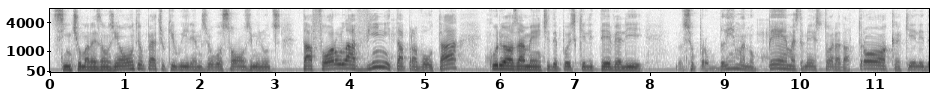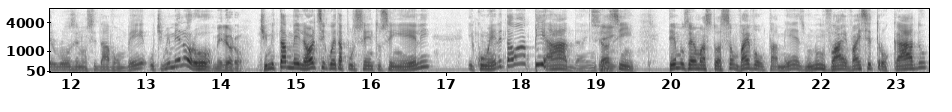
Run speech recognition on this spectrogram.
sentiu uma lesãozinha ontem, o Patrick Williams jogou só 11 minutos, tá fora, o Lavine tá para voltar. Curiosamente, depois que ele teve ali o seu problema no pé, mas também a história da troca, que ele e Rose não se davam bem, o time melhorou. Melhorou. O time tá melhor de 50% sem ele, e com ele tá uma piada. Então, Sim. assim, temos aí uma situação, vai voltar mesmo? Não vai, vai ser trocado.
